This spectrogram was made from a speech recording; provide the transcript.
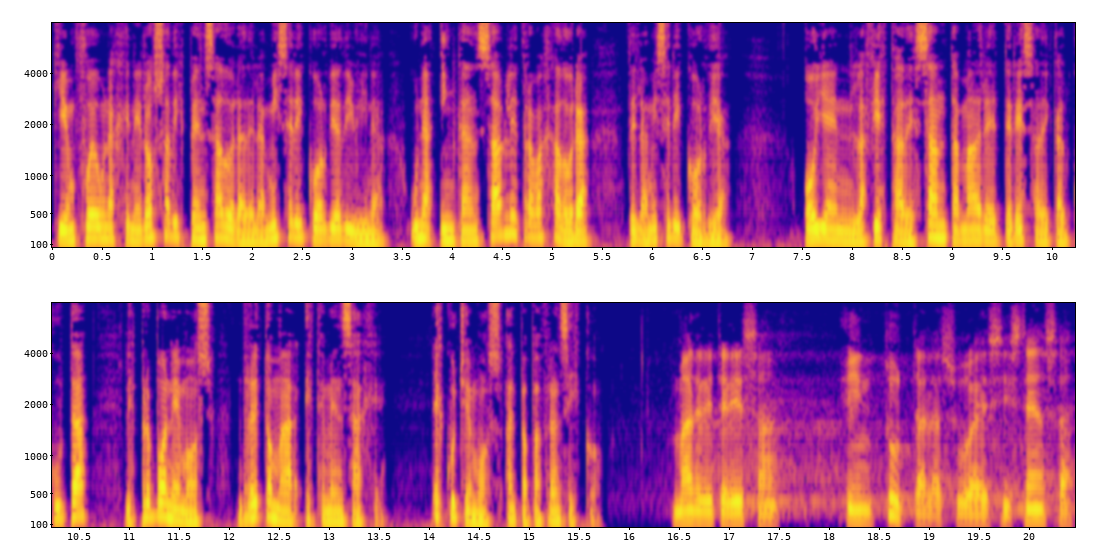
quien fue una generosa dispensadora de la misericordia divina, una incansable trabajadora de la misericordia. Hoy en la fiesta de Santa Madre Teresa de Calcuta, les proponemos retomar este mensaje. Escuchemos al Papa Francisco. Madre Teresa, en toda la sua existencia,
